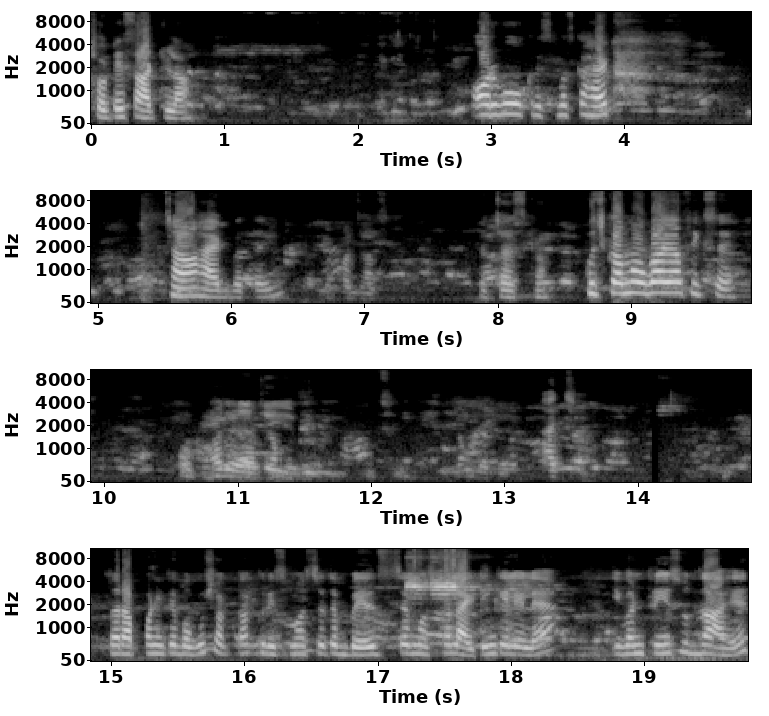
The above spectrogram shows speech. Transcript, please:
छोटे साठ ला और वो क्रिसमस का हैट हाँ हैट बताइए। पचास का। कुछ कम होगा या फिक्स है? अच्छा। तर आपण इथे बघू शकता क्रिसमसचे ते बेल्सचे मस्त लाइटिंग केलेले आहे. इवन ट्री सुद्धा आहेत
